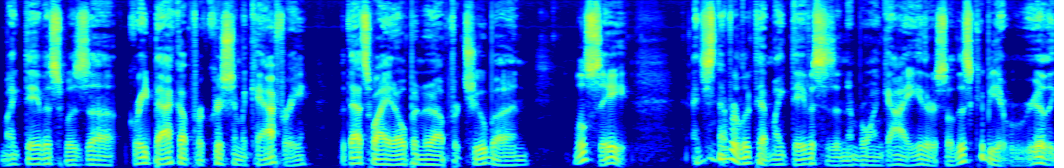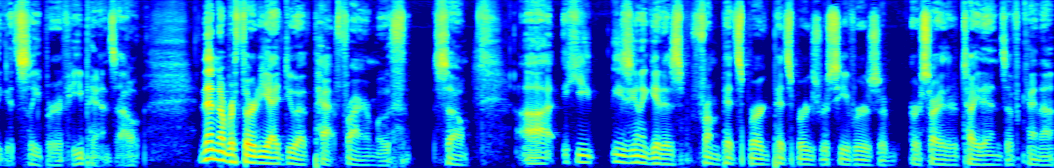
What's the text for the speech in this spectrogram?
Mike Davis was a great backup for Christian McCaffrey, but that's why it opened it up for Chuba, and we'll see. I just never looked at Mike Davis as a number one guy either, so this could be a really good sleeper if he pans out. And then number thirty, I do have Pat Freiermuth. So uh, he he's going to get his from Pittsburgh. Pittsburgh's receivers, or, or sorry, their tight ends have kind of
